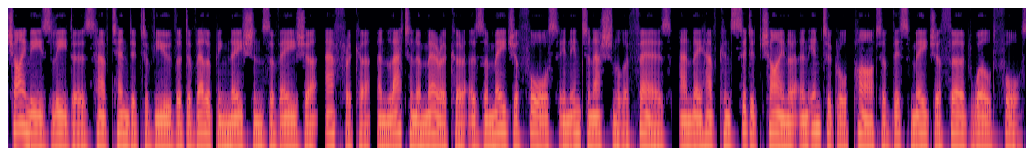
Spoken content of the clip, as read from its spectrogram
Chinese leaders have tended to view the developing nations of Asia, Africa, and Latin America as a major force in international affairs, and they have considered China an integral part of this major Third World force.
